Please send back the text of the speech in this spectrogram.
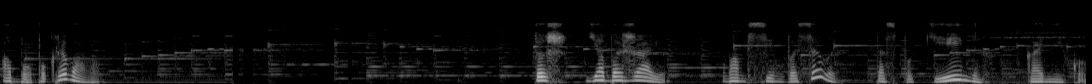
або покривалом. Тож я бажаю вам всім веселих та спокійних канікул.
